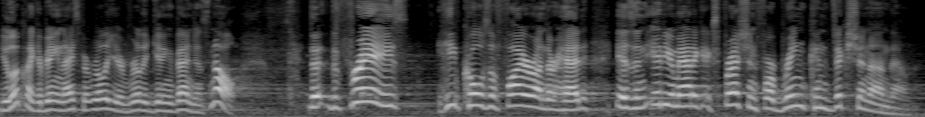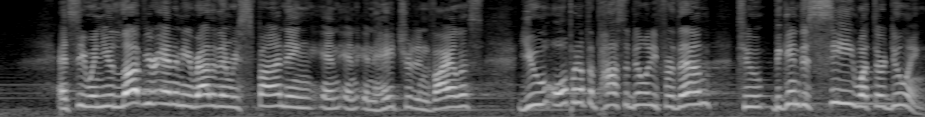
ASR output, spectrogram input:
you look like you're being nice, but really you're really getting vengeance. No. The, the phrase heap coals of fire on their head is an idiomatic expression for bring conviction on them. And see, when you love your enemy rather than responding in, in, in, hatred and violence, you open up the possibility for them to begin to see what they're doing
